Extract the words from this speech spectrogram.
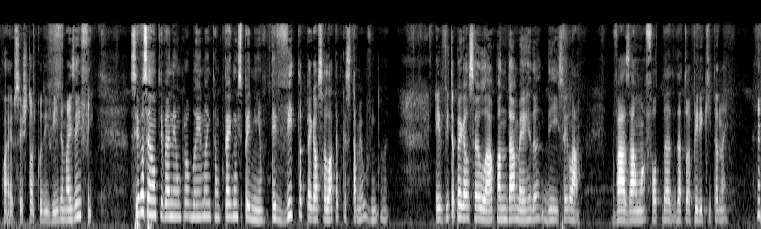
qual é o seu histórico de vida, mas enfim. Se você não tiver nenhum problema, então pega um espelhinho. Evita pegar o celular, até porque você está me ouvindo, né? Evita pegar o celular para não dar merda de, sei lá, vazar uma foto da, da tua periquita, né?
